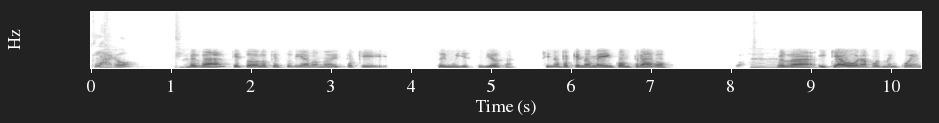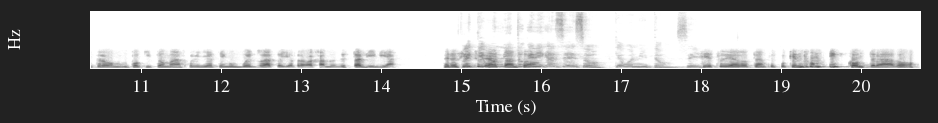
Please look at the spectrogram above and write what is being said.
Claro. ¿Verdad? Que todo lo que he estudiado no es porque soy muy estudiosa sino porque no me he encontrado, ¿verdad? Y que ahora pues me encuentro un poquito más, porque ya tengo un buen rato ya trabajando en esta línea. Pero sí he estudiado qué bonito que digas eso, qué bonito, sí. Sí he estudiado tanto es porque no me he encontrado,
